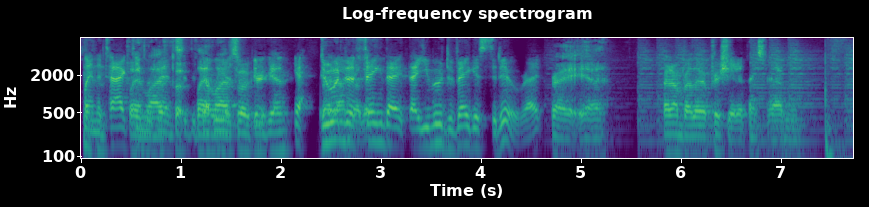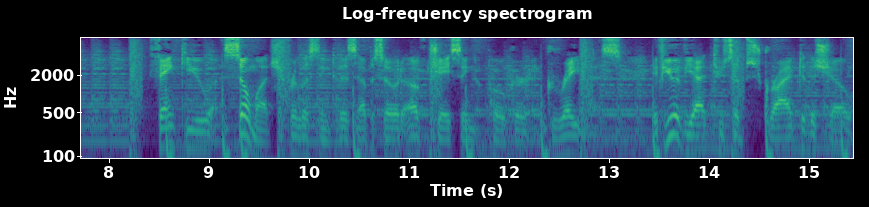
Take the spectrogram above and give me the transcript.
playing the tag playing team live, events. Playing live poker again. Yeah, doing on, the thing that, that you moved to Vegas to do, right? Right. Yeah. Right on, brother. I appreciate it. Thanks for having me. Thank you so much for listening to this episode of Chasing Poker Greatness. If you have yet to subscribe to the show,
